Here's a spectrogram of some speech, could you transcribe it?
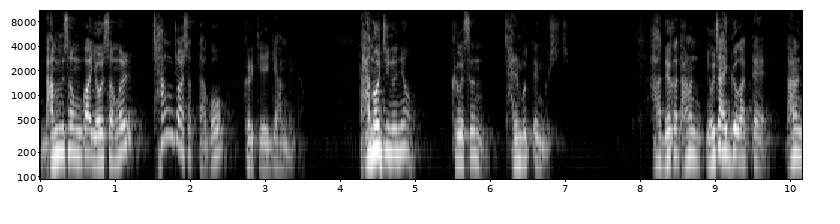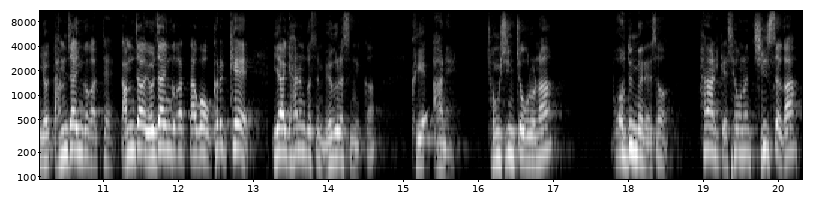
남성과 여성을 창조하셨다고 그렇게 얘기합니다. 나머지는요, 그것은 잘못된 것이죠. 아, 내가 나는 여자인 것 같대. 나는 여, 남자인 것 같아. 남자가 여자인 것 같다고 그렇게 이야기하는 것은 왜 그렇습니까? 그의 안에 정신적으로나 모든 면에서 하나님께 세우는 질서가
